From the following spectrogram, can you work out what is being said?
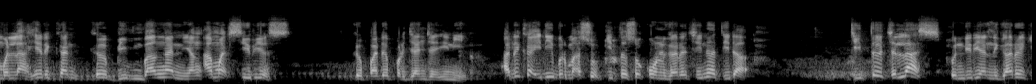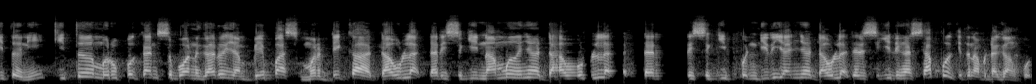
melahirkan kebimbangan yang amat serius kepada perjanjian ini. Adakah ini bermaksud kita sokong negara China? Tidak. Kita jelas pendirian negara kita ni kita merupakan sebuah negara yang bebas merdeka daulat dari segi namanya daulat dari segi pendiriannya daulat dari segi dengan siapa kita nak berdagang pun.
